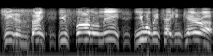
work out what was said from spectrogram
Jesus is saying, you follow me, you will be taken care of.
